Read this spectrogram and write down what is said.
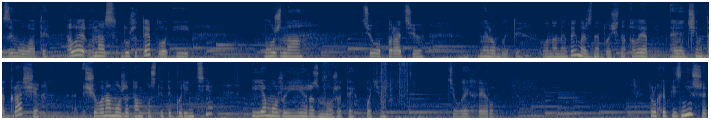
зимувати. Але в нас дуже тепло і можна цю операцію не робити. Вона не вимерзне точно, але е, чим так краще, що вона може там пустити корінці, і я можу її розмножити потім, цю гейхеру. Трохи пізніше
